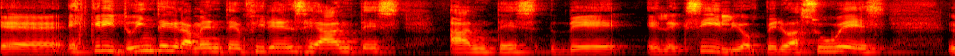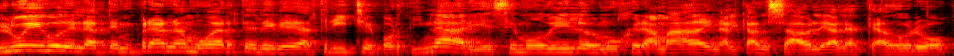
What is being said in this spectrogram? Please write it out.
eh, escrito íntegramente en Firenze antes, antes del el exilio, pero a su vez luego de la temprana muerte de Beatrice Portinari, ese modelo de mujer amada inalcanzable a la que adoró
